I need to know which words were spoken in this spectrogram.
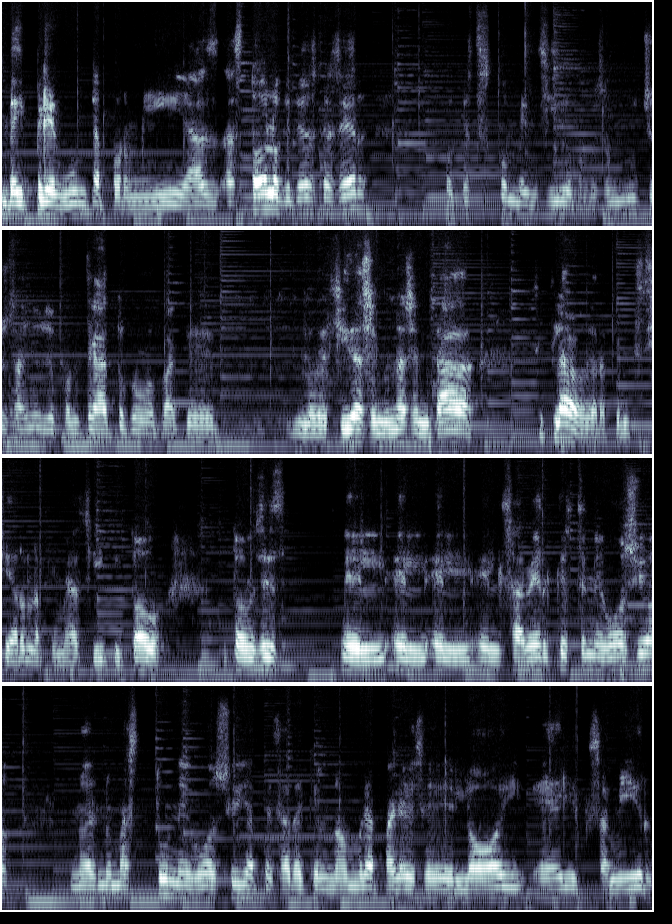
ve y pregunta por mí, haz, haz todo lo que tienes que hacer porque estás convencido, porque son muchos años de contrato como para que lo decidas en una sentada. Sí, claro, de repente cierro la primera cita y todo. Entonces, el, el, el, el, saber que este negocio no es nomás tu negocio y a pesar de que el nombre aparece Eloy, Eric, Samir,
